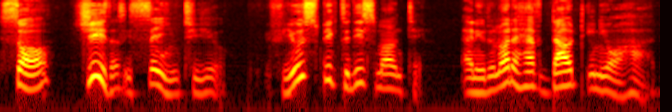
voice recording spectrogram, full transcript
So, Jesus is saying to you, if you speak to this mountain and you do not have doubt in your heart,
